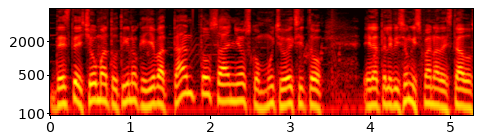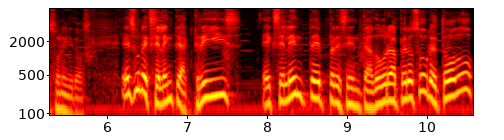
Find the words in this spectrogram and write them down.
de este show matutino que lleva tantos años con mucho éxito en la televisión hispana de Estados Unidos. Es una excelente actriz, excelente presentadora, pero sobre todo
